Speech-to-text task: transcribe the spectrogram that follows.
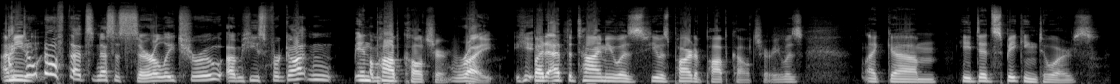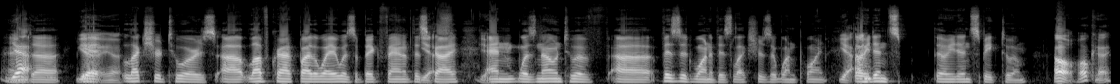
I mean, I don't know if that's necessarily true. Um, he's forgotten. in pop culture. Right. He, But at the time, he was he was part of pop culture. He was like um, he did speaking tours. And, Yeah. uh, Yeah, yeah, yeah. lecture tours. Uh, Lovecraft, by the way, was a big fan of this Yes, guy yeah. and was known to have uh, visited one of his lectures at one point. Yeah, though he didn't though he didn't speak to him. oh, okay.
